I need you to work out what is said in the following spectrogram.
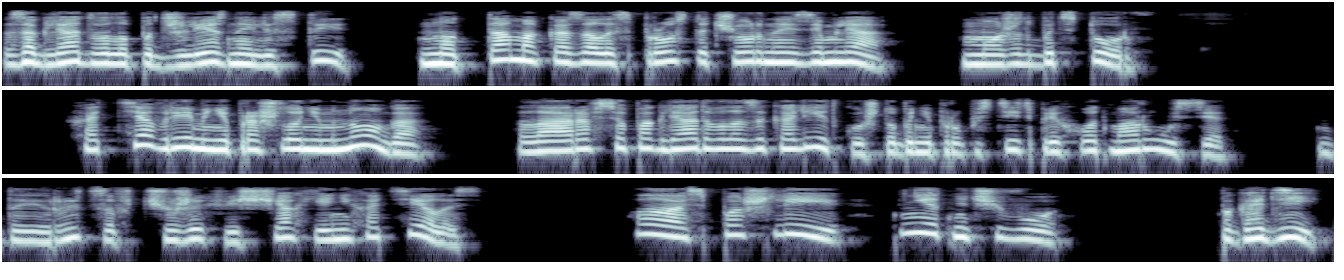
заглядывала под железные листы, но там оказалась просто черная земля, может быть, торф. Хотя времени прошло немного, Лара все поглядывала за калитку, чтобы не пропустить приход Маруси, да и рыться в чужих вещах ей не хотелось. «Ась, пошли, нет ничего». «Погоди,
